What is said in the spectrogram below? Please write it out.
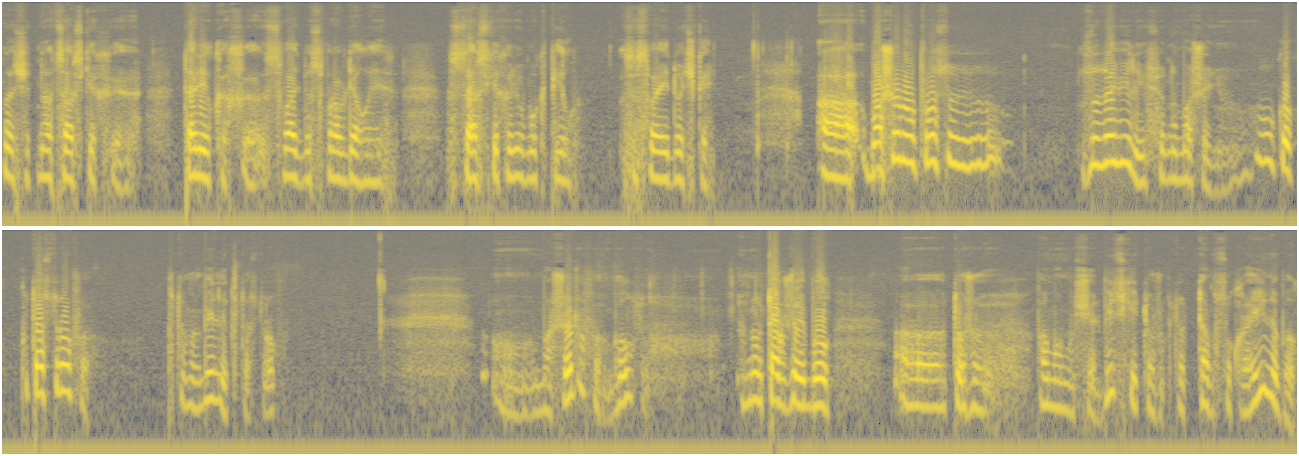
значит, на царских э, тарелках э, свадьбу справлял и с царских рюмок пил со своей дочкой. А Баширова просто задавили все на машине. Ну, как катастрофа. Автомобильная катастрофа. Баширов был, ну, также и был э, тоже, по-моему, Щербицкий, тоже кто-то там с Украины был.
